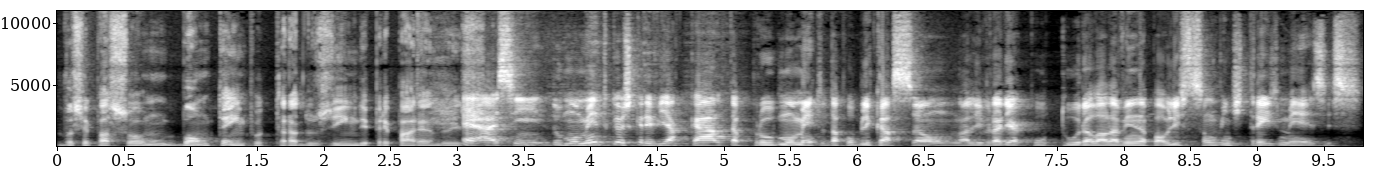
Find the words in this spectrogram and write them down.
você passou um bom tempo traduzindo e preparando isso. É, assim, do momento que eu escrevi a carta para o momento da publicação na Livraria Cultura lá da Avenida Paulista, são 23 meses.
